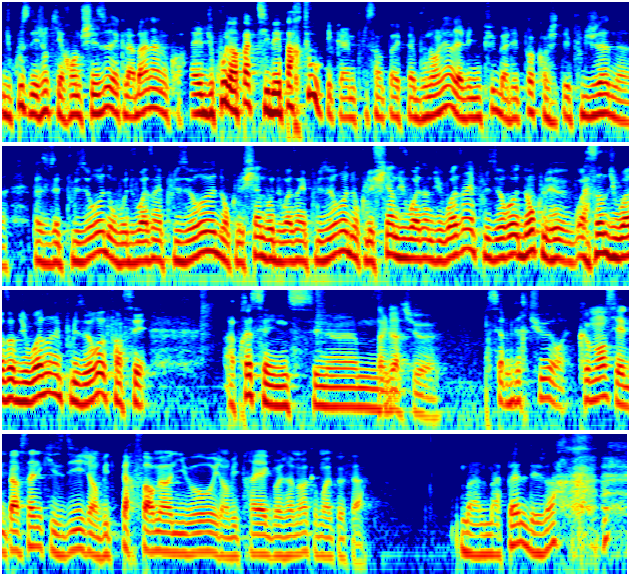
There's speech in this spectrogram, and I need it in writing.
Du coup, c'est des gens qui rentrent chez eux avec la banane, quoi. Et du coup, l'impact, il est partout. C'est quand même plus sympa avec ta boulangère. Il y avait une pub à l'époque quand j'étais plus jeune, euh, parce que vous êtes plus heureux, donc votre voisin est plus heureux, donc le chien de votre voisin est plus heureux, donc le chien du voisin du voisin est plus heureux, donc le voisin du voisin du voisin est plus heureux. Enfin, c'est. Après, c'est une. C'est une... Euh, cercle vertueux. Cercle vertueux, ouais. Comment, s'il y a une personne qui se dit j'ai envie de performer au niveau, j'ai envie de travailler avec Benjamin, comment elle peut faire? Bah, elle m'appelle déjà.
